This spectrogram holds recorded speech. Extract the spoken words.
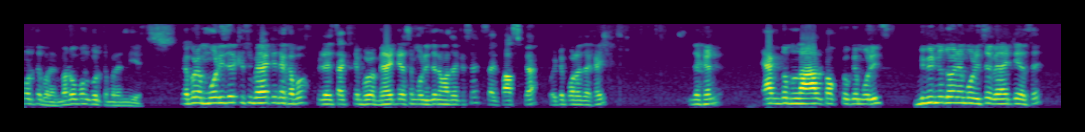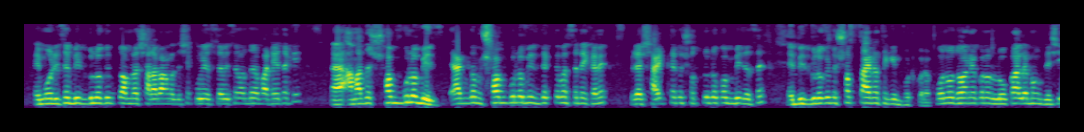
করতে পারেন বা রোপণ করতে পারেন নিয়ে। এরপরে মরিচের কিছু ভ্যারাইটি দেখাবো। চারটে ভ্যারাইটি আছে মরিচের আমাদের কাছে পাঁচটা। ওইটা পরে দেখাই। দেখেন, একদম লাল টকটকে মরিচ, বিভিন্ন ধরনের মরিচের ভ্যারাইটি আছে। এই মরিচের বীজগুলো কিন্তু আমরা সারা বাংলাদেশে কুরিয়ার সার্ভিসের মাধ্যমে পাঠিয়ে থাকি। আমাদের সবগুলো বীজ, একদম সবগুলো বীজ দেখতে পাচ্ছেন এখানে, প্রায় ষাট থেকে সত্তর রকম বীজ আছে। এই বীজগুলো কিন্তু সব চায়না থেকে ইম্পোর্ট করা। কোনো ধরনের কোনো লোকাল এবং দেশি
